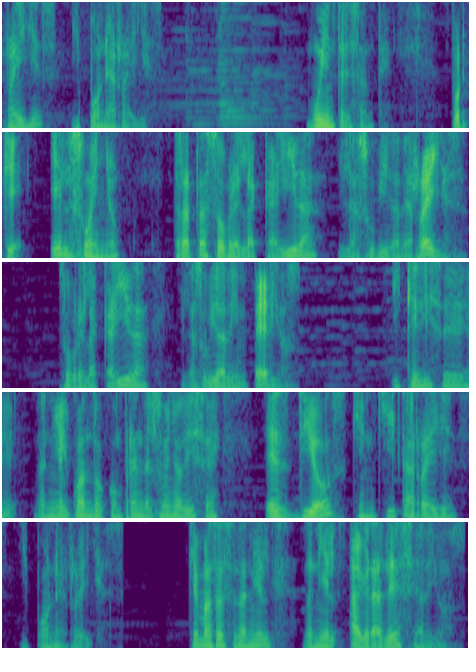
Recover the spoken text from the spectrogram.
reyes y pone reyes. Muy interesante, porque el sueño trata sobre la caída y la subida de reyes, sobre la caída y la subida de imperios. ¿Y qué dice Daniel cuando comprende el sueño? Dice, es Dios quien quita reyes y pone reyes. ¿Qué más hace Daniel? Daniel agradece a Dios,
